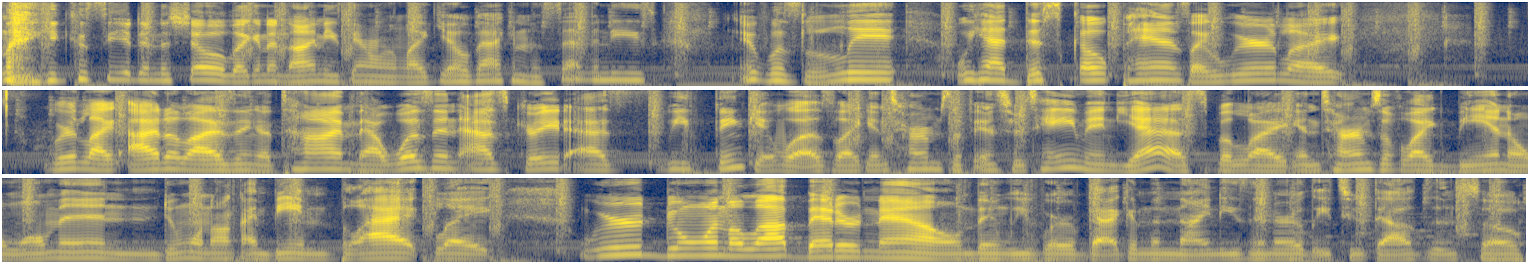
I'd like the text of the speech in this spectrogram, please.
Like you could see it in the show. Like in the 90s, they were like, yo, back in the 70s, it was lit. We had disco pants. Like we're like we're like idolizing a time that wasn't as great as we think it was like in terms of entertainment yes but like in terms of like being a woman and doing all kind being black like we're doing a lot better now than we were back in the 90s and early 2000s so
